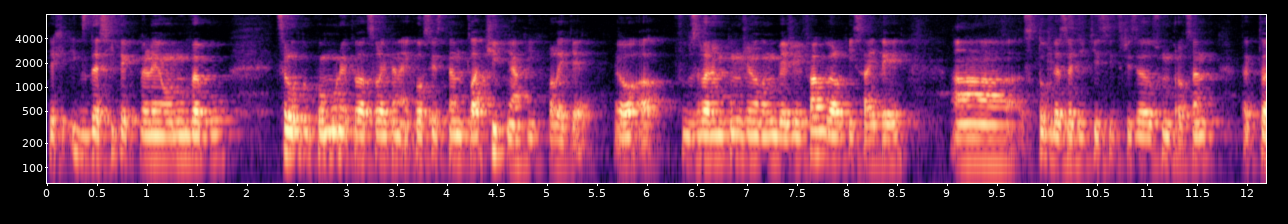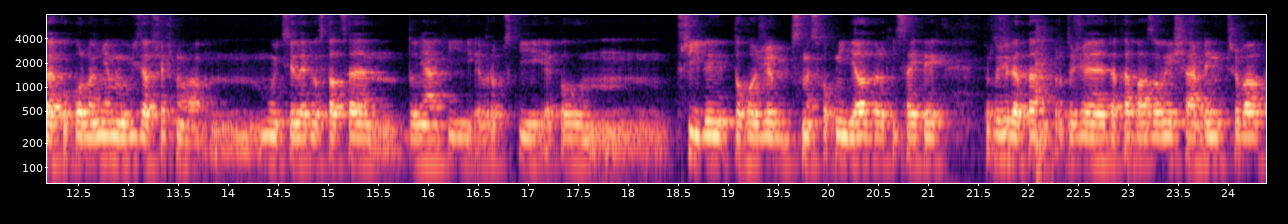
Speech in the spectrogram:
těch x desítek milionů webů celou tu komunitu a celý ten ekosystém tlačí k nějaký kvalitě. Jo? A vzhledem k tomu, že na tom běží fakt velký sajty, a 110 38%, tak to jako podle mě mluví za všechno. A můj cíl je dostat se do nějaký evropský jako třídy toho, že jsme schopni dělat velký sajty, protože, data, protože databázový sharding třeba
